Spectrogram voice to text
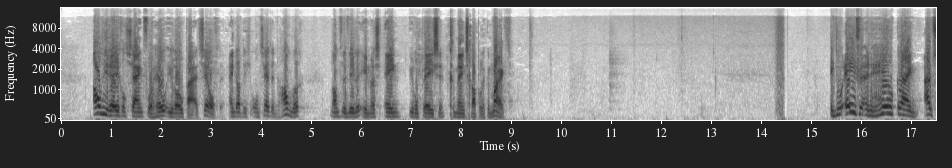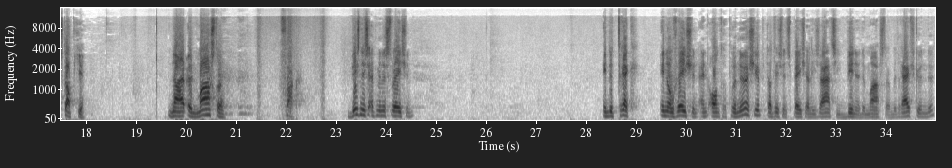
Al die regels zijn voor heel Europa hetzelfde. En dat is ontzettend handig, want we willen immers één Europese gemeenschappelijke markt. Ik doe even een heel klein uitstapje naar een mastervak. Business Administration. In de track Innovation and Entrepreneurship, dat is een specialisatie binnen de master bedrijfskunde.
